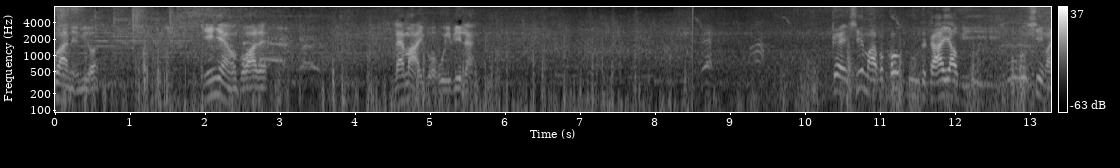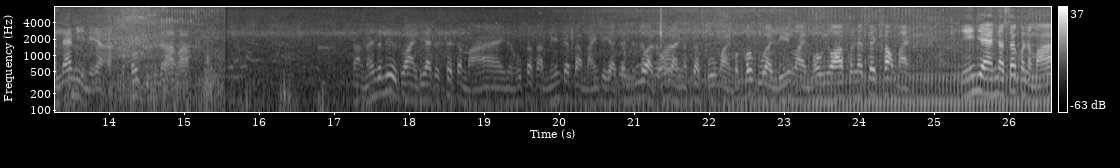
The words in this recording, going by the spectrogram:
ဦးကနေပြီးတော့ရင်းကြံကိုသွားတဲ့လမ်းမကြီးပေါ့ဝေးပြေးလမ်းကဲရှေ့မှာပခုတ်ကူတကားရောက်ပြီဟိုရှေ့မှာလမ်းမြင်နေတာပခုတ်ကူတကားပါဒါမန္တလေးကိုသွားရင်117မိုင်နဲ့ဟိုဘက်ကမင်းတပ်ပတ်မိုင်တရားတမူက329မိုင်ပခုတ်ကူက4မိုင်မုံရွာ86မိုင်ရင်းကြံ28မို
